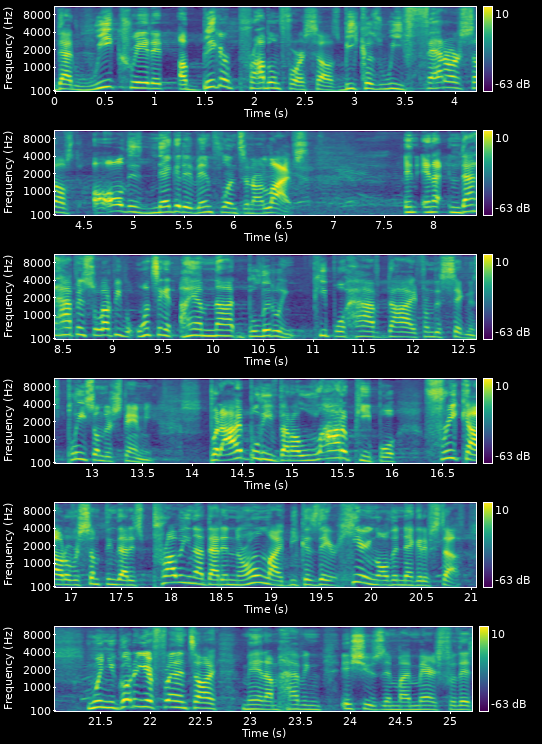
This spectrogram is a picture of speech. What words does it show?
that we created a bigger problem for ourselves because we fed ourselves all this negative influence in our lives and, and, and, that happens to a lot of people. Once again, I am not belittling. People have died from this sickness. Please understand me. But I believe that a lot of people freak out over something that is probably not that in their own life because they are hearing all the negative stuff. When you go to your friend and tell her, man, I'm having issues in my marriage for this.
